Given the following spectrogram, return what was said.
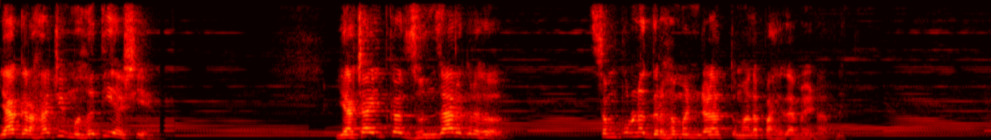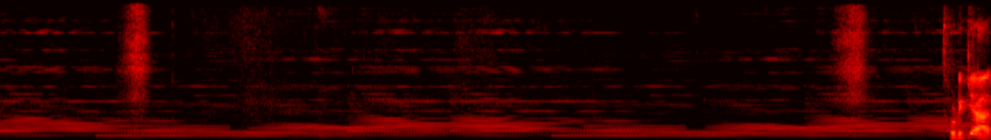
या ग्रहाची महती अशी आहे. याच्या इतका झुंजार ग्रह संपूर्ण ग्रहमंडळात तुम्हाला पाहायला मिळणार नाही. थोडक्यात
